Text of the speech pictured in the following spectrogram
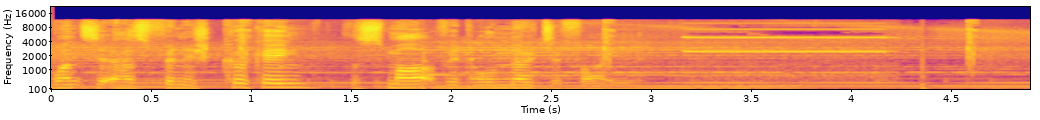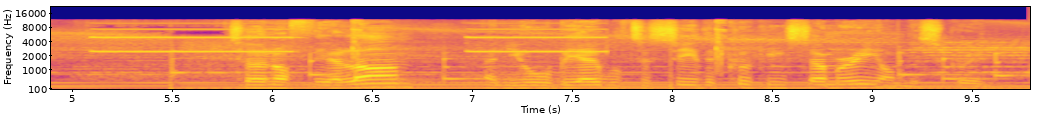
Once it has finished cooking, the SmartVide will notify you. Turn off the alarm and you will be able to see the cooking summary on the screen.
